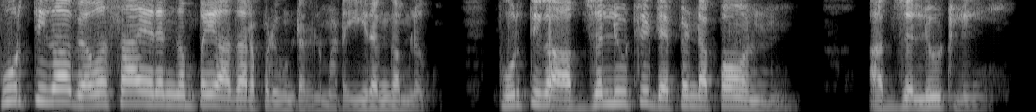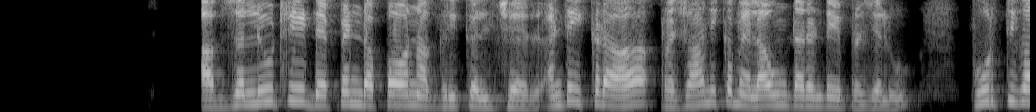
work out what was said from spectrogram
పూర్తిగా వ్యవసాయ రంగంపై ఆధారపడి ఉంటారనమాట ఈ రంగంలో. పూర్తిగా absolutely depend upon absolutely absolutely depend upon agriculture అంటే ఇక్కడ ప్రజానికం ఎలా ఉంటారంటే ప్రజలు పూర్తిగా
